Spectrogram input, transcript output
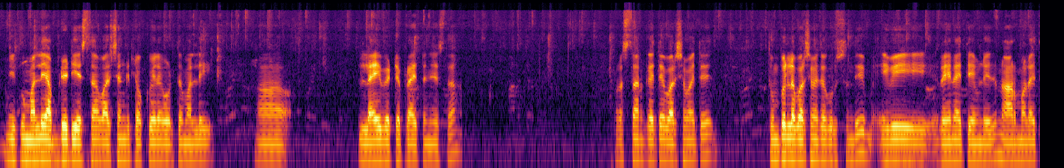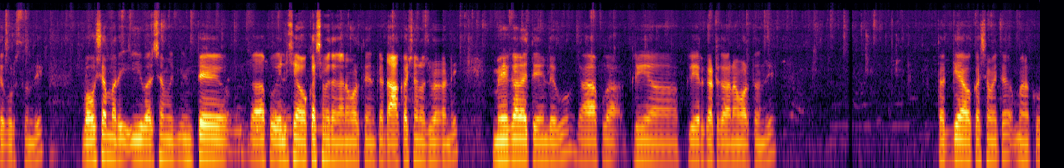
మీకు మళ్ళీ అప్డేట్ చేస్తా. వర్షం గిట్ల ఒకవేళ కొడితే మళ్ళీ లైవ్ పెట్టే ప్రయత్నం చేస్తా. ప్రస్తుతానికైతే వర్షం అయితే తుంపిళ్ళ వర్షం అయితే కురుస్తుంది. ఇవి రెయిన్ అయితే ఏం లేదు. నార్మల్ అయితే కురుస్తుంది. బహుశా మరి ఈ వర్షం ఇంతే దాదాపు వెలిసే అవకాశం అయితే కనబడుతుంది. ఎందుకంటే ఆకాశంలో చూడండి మేఘాలు అయితే ఏం లేవు. దాదాపుగా క్లియర్ క్లియర్ కట్గా కనబడుతుంది. తగ్గే అవకాశం అయితే మనకు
